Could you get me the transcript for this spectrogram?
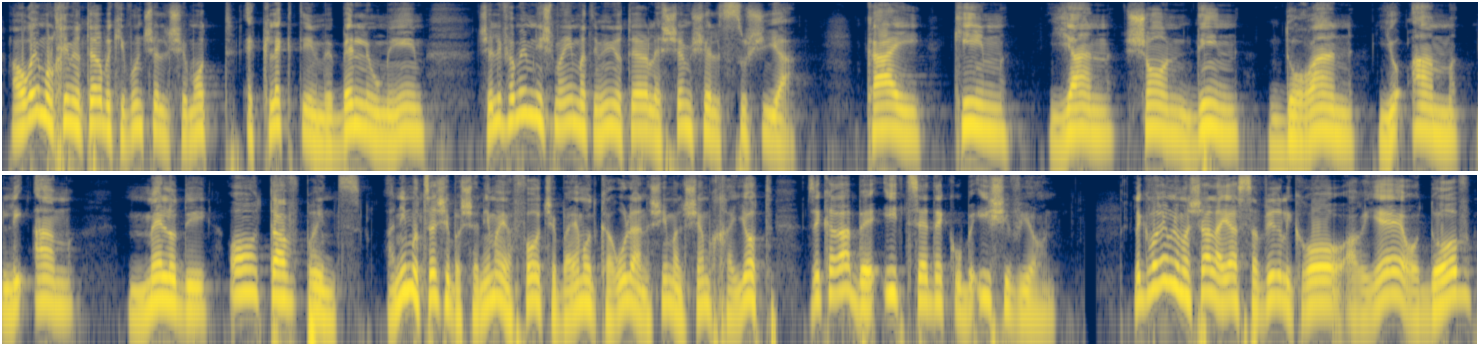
ההורים הולכים יותר בכיוון של שמות אקלקטיים ובינלאומיים, שלפעמים נשמעים מתאימים יותר לשם של סושייה. קאי, קים, יאן, שון, דין, דורן, יואם, ליאם, מלודי או תו פרינץ. אני מוצא שבשנים היפות שבהם עוד קראו לאנשים על שם חיות, זה קרה באי צדק ובאי שוויון. לגברים למשל היה סביר לקרוא אריה או דוב,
